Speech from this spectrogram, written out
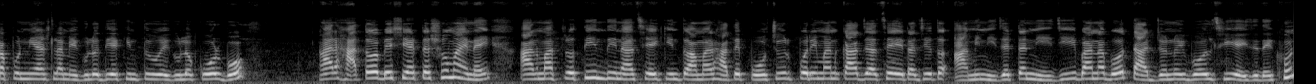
কাপড় নিয়ে আসলাম। এগুলো দিয়ে কিন্তু এগুলো করব। আর হাতেও বেশি একটা সময় নেই। আর মাত্র তিন দিন আছে, কিন্তু আমার হাতে প্রচুর পরিমাণ কাজ আছে। এটা যেহেতু আমি নিজেরটা নিজেই বানাবো, তার জন্যই বলছি এই যে দেখুন।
